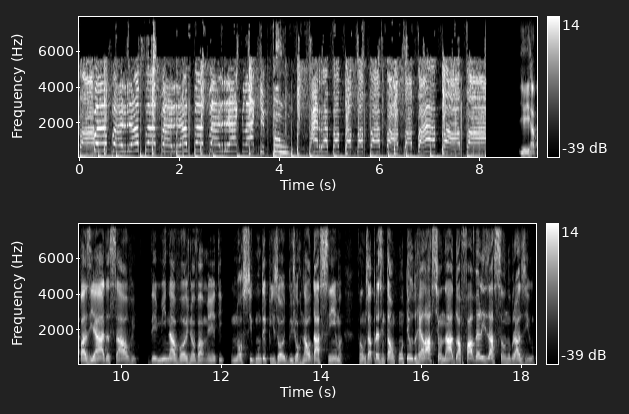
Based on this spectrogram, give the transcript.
pa para pa para pa para claque pum! Para pa pa pa pa pa pa pa pa pa E aí, rapaziada, salve! Demi na voz novamente. No nosso segundo episódio do Jornal da SEMA, vamos apresentar um conteúdo relacionado à favelização no Brasil.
